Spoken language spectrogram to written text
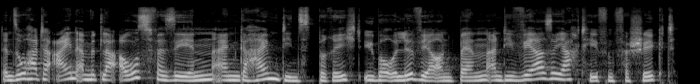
denn so hatte ein Ermittler aus Versehen einen Geheimdienstbericht über Olivia und Ben an diverse Yachthäfen verschickt,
